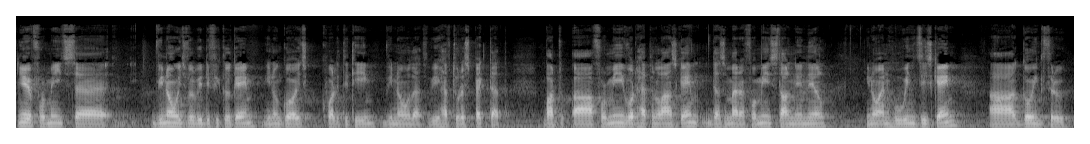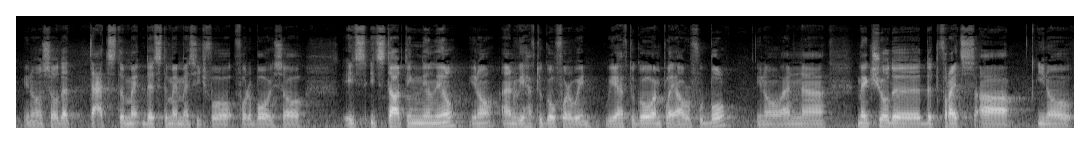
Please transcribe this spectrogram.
Yeah, for me, it's uh, we know it will be a difficult game. You know, Goa is quality team. We know that we have to respect that. But uh, for me, what happened last game doesn't matter. For me, it's still nil nil. You know, and who wins this game, uh, going through. You know, so that that's the ma- that's the main message for for the boys. So it's it's starting nil nil. You know, and we have to go for a win. We have to go and play our football. You know, and uh, make sure the the threats are you know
